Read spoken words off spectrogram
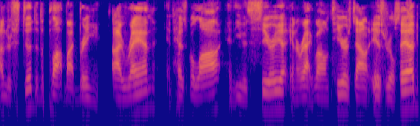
understood that the plot might bring Iran and Hezbollah and even Syria and Iraq volunteers down on Israel's head,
